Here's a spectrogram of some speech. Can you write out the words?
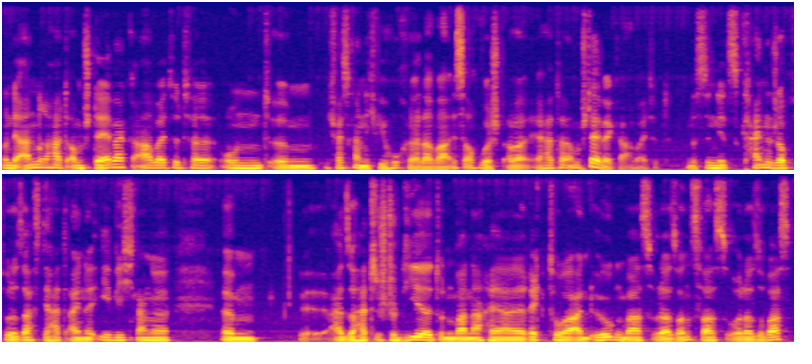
und der andere hat am Stellwerk gearbeitet und ähm, ich weiß gar nicht, wie hoch er da war, ist auch wurscht, aber er hat am Stellwerk gearbeitet. Und das sind jetzt keine Jobs, wo du sagst, der hat eine ewig lange, ähm, also hat studiert und war nachher Rektor an irgendwas oder sonst was oder sowas.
